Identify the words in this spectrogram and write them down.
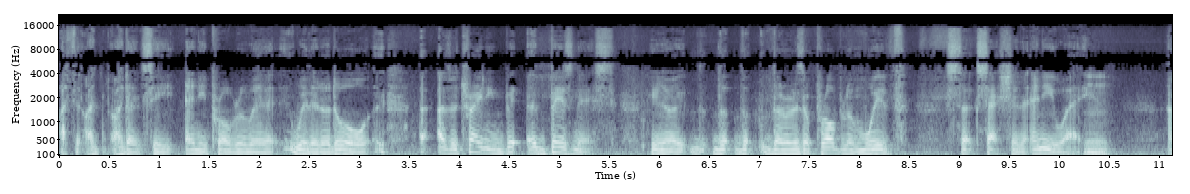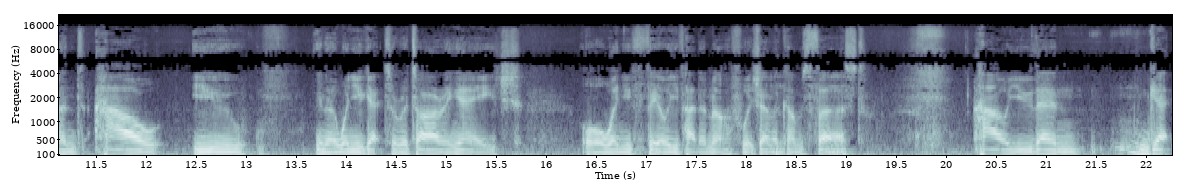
I, th- I, I don't see any problem in it, with it at all. As a training bu- uh, business, you know, th- th- there is a problem with succession anyway, hmm. and how you, you know, when you get to retiring age, or when you feel you've had enough, whichever hmm. comes first, hmm. how you then get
